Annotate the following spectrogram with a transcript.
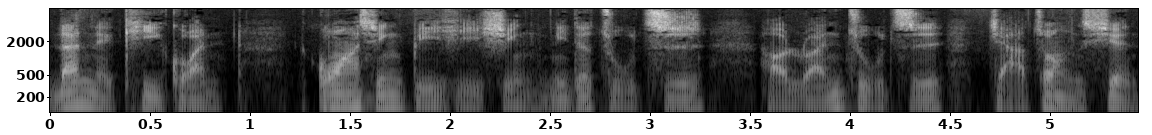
人的器官，瓜心、鼻脾心，你的组织，好，软组织、甲状腺，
